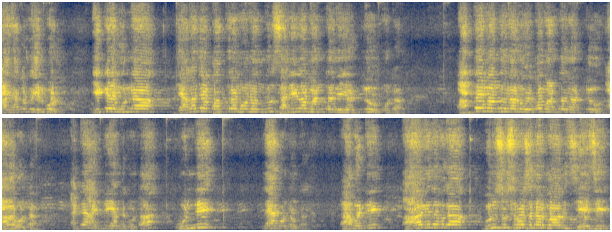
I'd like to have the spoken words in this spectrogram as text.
ఆయన ఎక్కడికి వెళ్ళిపోడు. ఇక్కడ ఉన్న జలజ పత్రమునందు సలిల మంటనియట్లు ఉంటాడు. అర్థమందున రూపం అంటనట్లు అలా ఉంటాడు. అంటే అంటి అంటుకుంటా ఉండి లేకుండా ఉంటాడు. కాబట్టి ఆ విధముగా గురు శుశ్రూష ధర్మాలు చేసి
